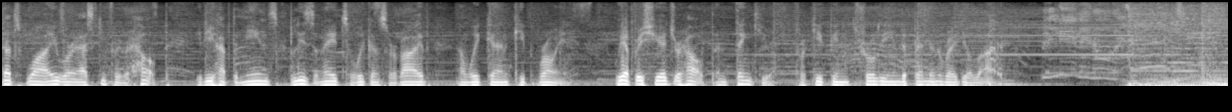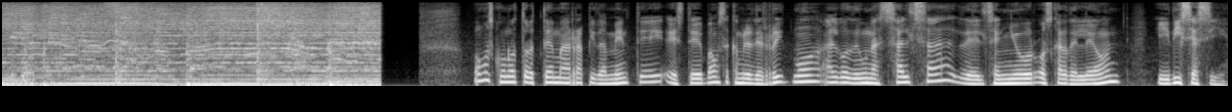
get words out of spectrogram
That's why we're asking for your help. If you have the means, please donate so we can survive and we can keep growing. We appreciate your help and thank you for keeping truly independent radio alive. Vamos con otro tema rápidamente. Este, vamos a cambiar de ritmo, algo de una salsa del señor Oscar de León y dice así.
